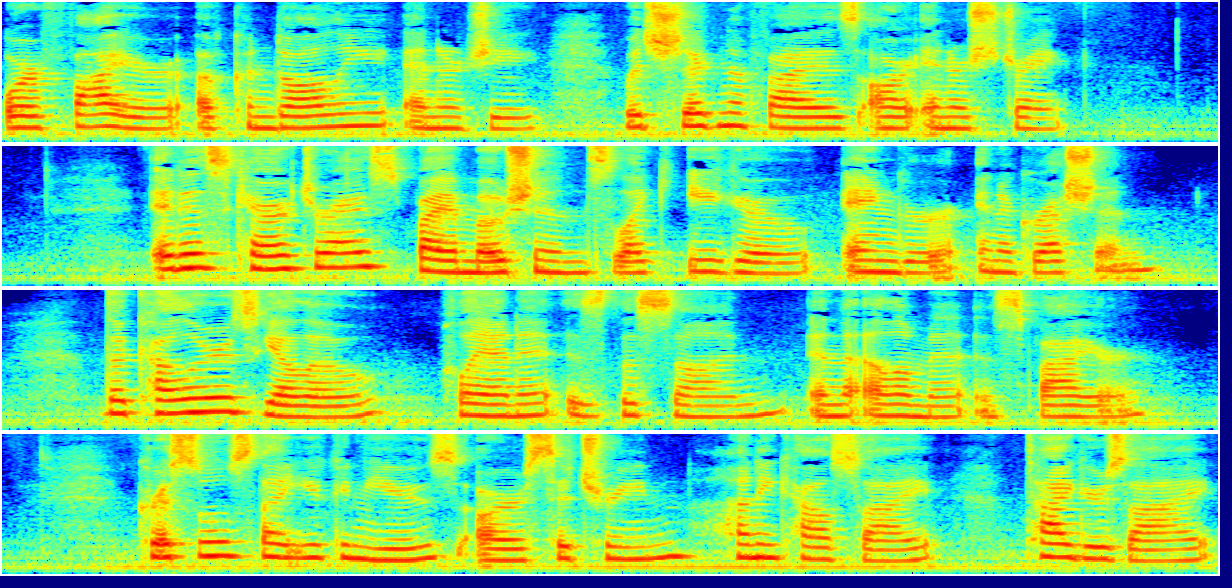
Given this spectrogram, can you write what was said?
or fire of Kundalini energy, which signifies our inner strength. It is characterized by emotions like ego, anger, and aggression. The color is yellow, planet is the sun, and the element is fire. Crystals that you can use are citrine, honey calcite, tiger's eye,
